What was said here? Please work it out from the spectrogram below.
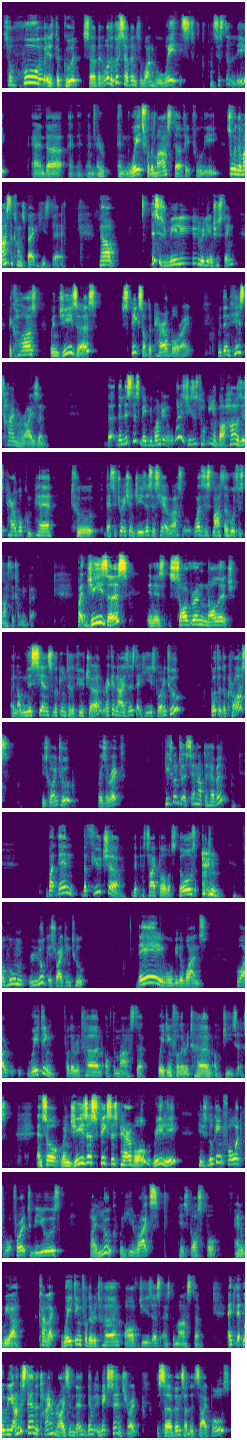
So, who is the good servant? Well, the good servant is the one who waits consistently and, uh, and, and, and, and waits for the master faithfully. So when the master comes back, he's there. Now, this is really, really interesting because when Jesus speaks of the parable, right, within his time horizon, the, the listeners may be wondering, what is Jesus talking about? How does this parable compare to their situation? Jesus is here with us. What is this master? Who is this master coming back? But Jesus, in his sovereign knowledge and omniscience looking to the future, recognizes that he is going to go to the cross, he's going to resurrect, he's going to ascend up to heaven. But then the future, the disciples, those for whom Luke is writing to, they will be the ones who are waiting for the return of the Master, waiting for the return of Jesus. And so when Jesus speaks this parable, really, he's looking forward for, for it to be used by Luke when he writes his gospel. And we are kind of like waiting for the return of Jesus as the master. And when we understand the time horizon, then, then it makes sense, right? The servants are the disciples.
